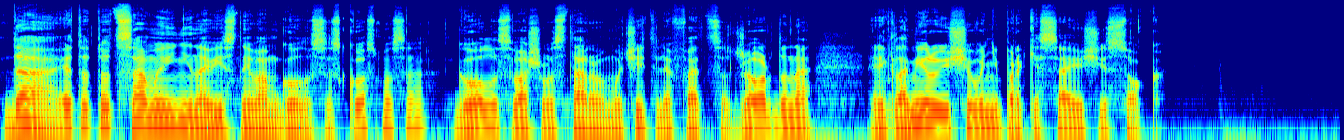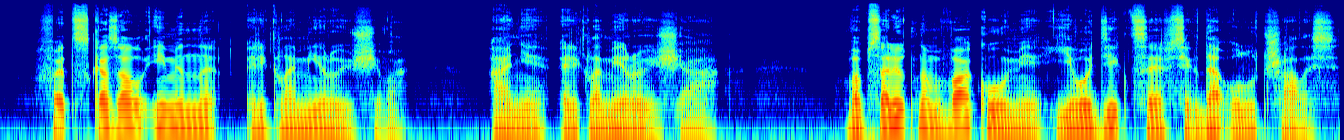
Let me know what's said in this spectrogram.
«Да, это тот самый ненавистный вам голос из космоса, голос вашего старого мучителя Фетса Джордана — рекламирующего непрокисающий сок. Фэт сказал именно «рекламирующего», а не «рекламирующая». В абсолютном вакууме его дикция всегда улучшалась.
